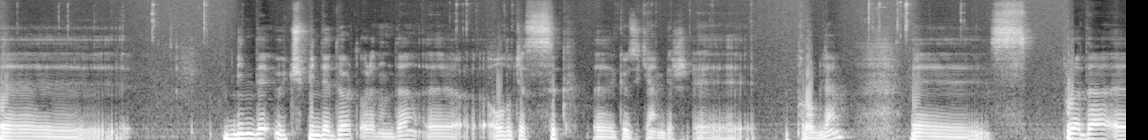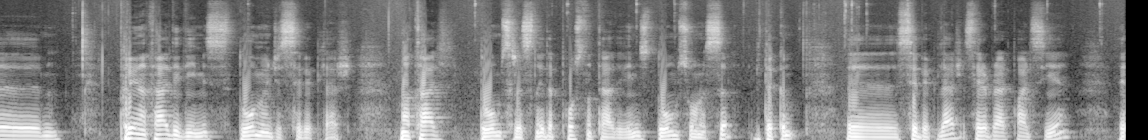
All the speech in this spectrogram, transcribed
E, binde 3, binde 4 oranında e, oldukça sık e, gözüken bir e, problem. E, burada e, prenatal dediğimiz doğum öncesi sebepler, natal doğum sırasında ya da postnatal dediğimiz doğum sonrası bir takım e, sebepler serebral palsiye e,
